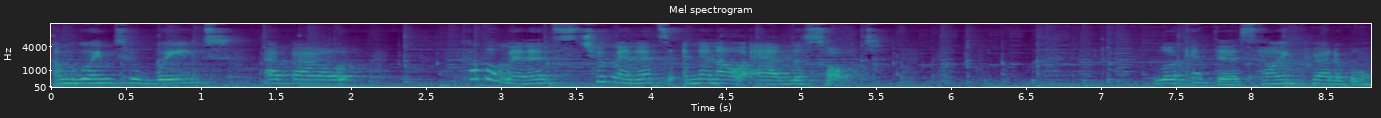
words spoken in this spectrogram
I'm going to wait about a couple minutes, two minutes, and then I'll add the salt. Look at this, how incredible.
